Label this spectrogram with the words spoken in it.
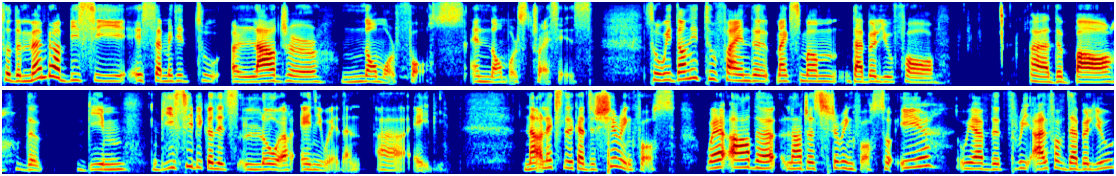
So the member BC is submitted to a larger normal force and normal stresses. So we don't need to find the maximum W for uh, the bar, the beam BC because it's lower anyway than uh, AB. Now let's look at the shearing force. Where are the largest shearing force? So here we have the 3 alpha of W.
